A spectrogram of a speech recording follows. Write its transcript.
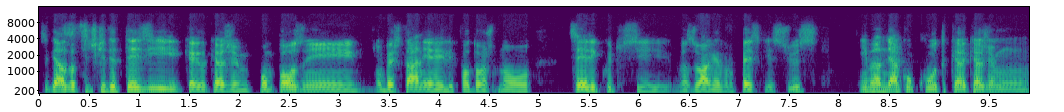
Сега, за всичките тези, как да кажем, помпозни обещания или по-точно цели, които си възлага Европейския съюз, има няколко, така да кажем,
